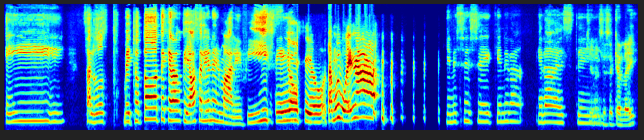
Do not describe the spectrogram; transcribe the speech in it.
Y saludos. Bechotote, Gerardo, que ya va a salir en el maleficio. Sí, sí, está muy buena. ¿Quién es ese? ¿Quién era? Era este. ¿Quién es ese que anda ahí?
